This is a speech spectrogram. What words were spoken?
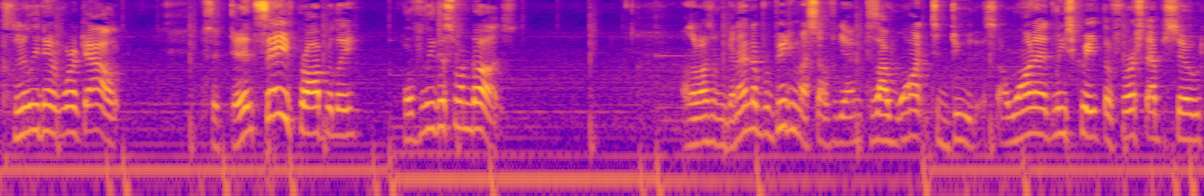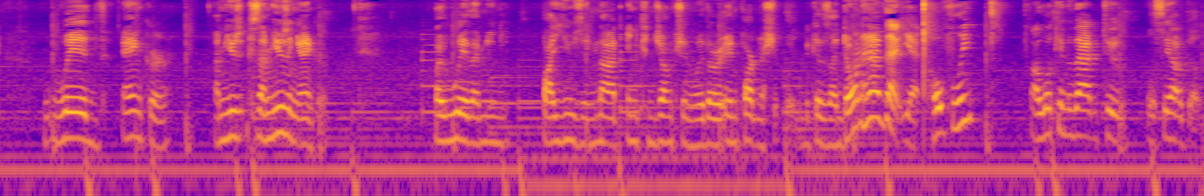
clearly didn't work out. Because it didn't save properly. Hopefully, this one does. Otherwise, I'm gonna end up repeating myself again because I want to do this. I want to at least create the first episode with Anchor. I'm using because I'm using Anchor. By with, I mean by using, not in conjunction with or in partnership with, because I don't have that yet. Hopefully, I'll look into that too. We'll see how it goes.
